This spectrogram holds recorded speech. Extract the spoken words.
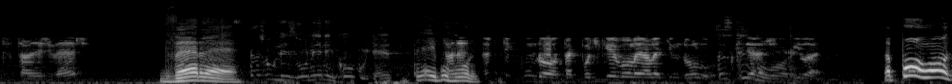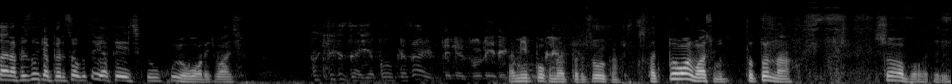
Co tady řveš? Dvere. Кажу, не дзвони нікому, to jej Bůh volí. Ty kundo, tak počkej vole, ale tím dolů. Та полода на пиздуть, а перцок, ти якийсь хуй говорить, Вась. Так ти заєбав, казав, їм ти не дзвонили. Та мені похуй на перцока. Так пивон, Вась, то то на. Що було тоді?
